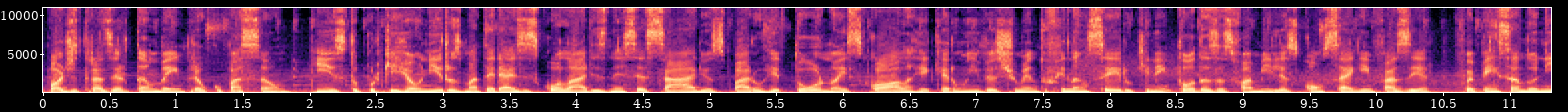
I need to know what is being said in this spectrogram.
pode trazer também preocupação. Isto porque reunir os materiais escolares necessários para o retorno à escola requer um investimento financeiro que nem todas as famílias conseguem fazer. Foi pensando nisso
